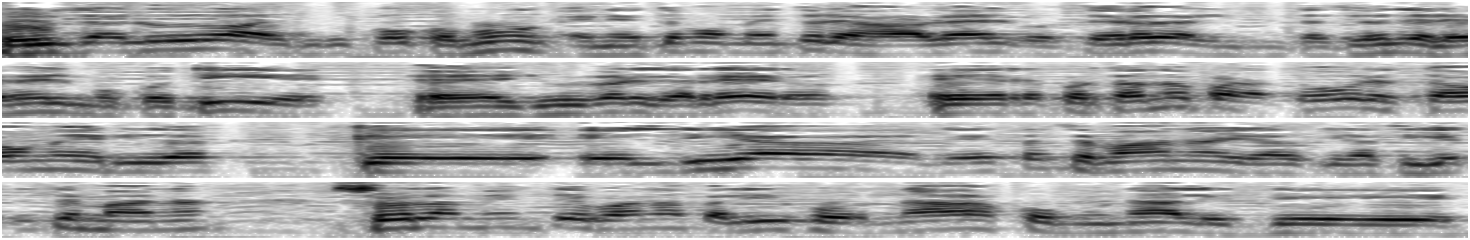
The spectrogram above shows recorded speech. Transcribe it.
Un saludo al Grupo Común. En este momento les habla el vocero de alimentación del eje del Mocotíe, eh, Guerrero, eh, reportando para todo el Estado Mérida que el día de esta semana y la, y la siguiente semana solamente van a salir jornadas comunales de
